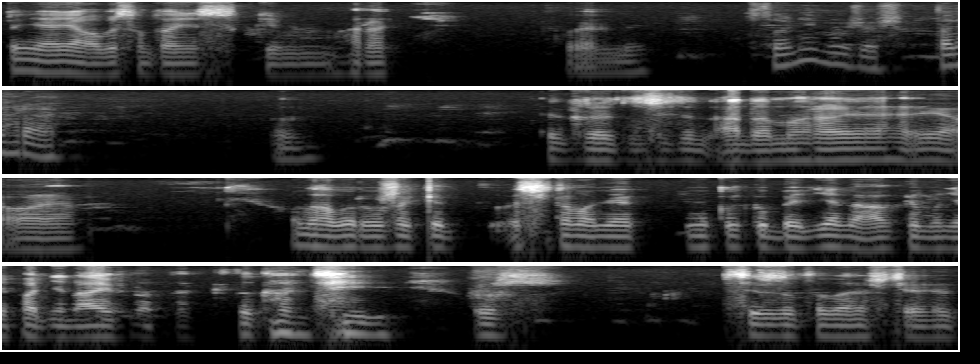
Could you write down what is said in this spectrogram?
To nie, nemal by som to ani s kým hrať. Veľmi. Silný můžeš. Ten hraje. Takže že ten Adam hraje, hej, ale on hovoril, že keď ešte tam má nejak, niekoľko bedien a keď mu nepadne knife, no tak to končí. Už si, že to dá ešte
